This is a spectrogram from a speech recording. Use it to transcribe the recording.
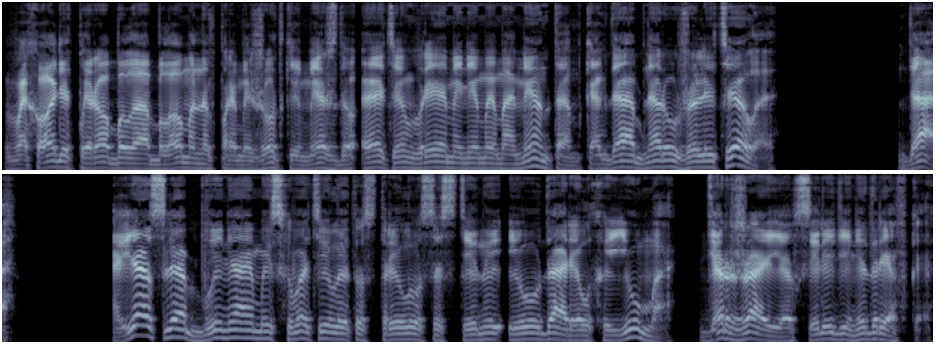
Выходит, перо было обломано в промежутке между этим временем и моментом, когда обнаружили тело? Да. Если обвиняемый схватил эту стрелу со стены и ударил Хьюма, держа ее в середине древка.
